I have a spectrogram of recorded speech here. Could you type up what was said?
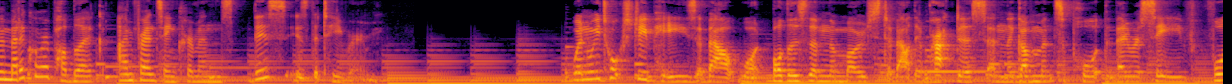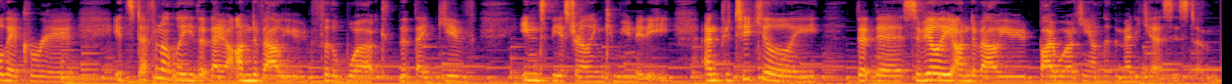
the Medical Republic, I'm Francine Crimmins. This is the Tea Room. When we talk to GPs about what bothers them the most about their practice and the government support that they receive for their career, it's definitely that they are undervalued for the work that they give into the Australian community, and particularly that they're severely undervalued by working under the Medicare system.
